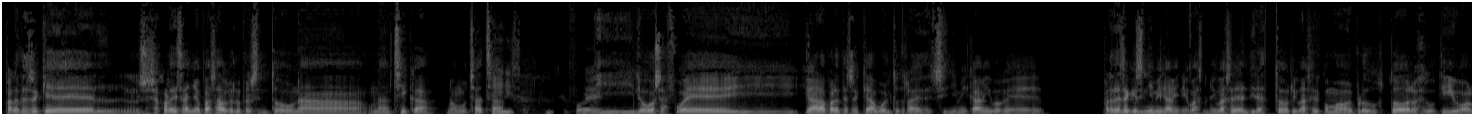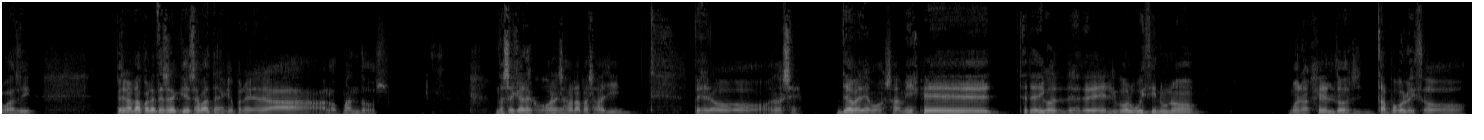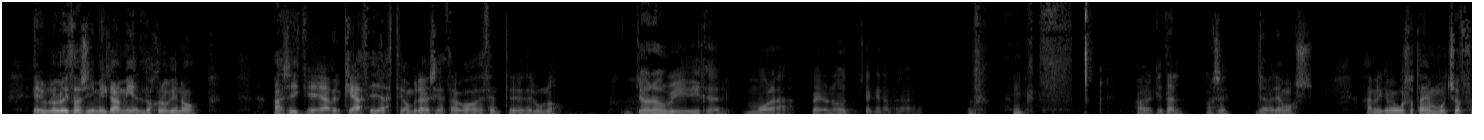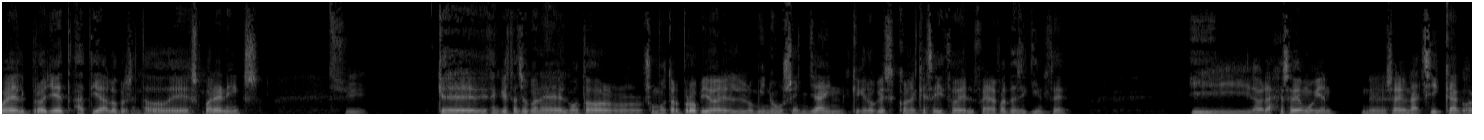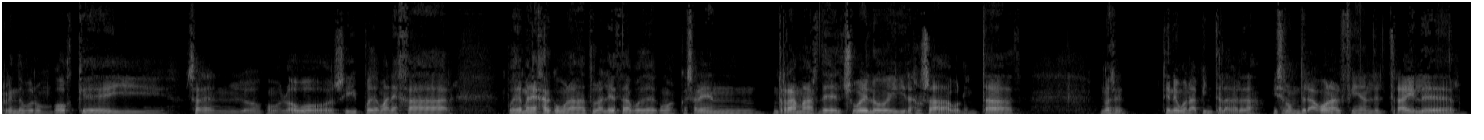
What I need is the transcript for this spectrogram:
parece ser que, el- no sé si os acordáis el año pasado que lo presentó una, una chica, una muchacha, Sí, se, se fue. y luego se fue y, y ahora parece ser que ha vuelto otra vez Shinji Mikami porque parece ser que Shinji Mikami no iba, no iba a ser el director, iba a ser como el productor, ejecutivo algo así, pero ahora parece ser que se va a tener que poner a, a los mandos. No sé qué de cojones habrá pasado allí, pero no sé, ya veremos. A mí es que, ya te digo, desde el Evil Within 1, bueno, es que el 2 tampoco lo hizo, el 1 lo hizo Shinji Mikami, el 2 creo que no, así que a ver qué hace ya este hombre, a ver si hace algo decente desde el 1. Yo lo vi y dije, mola, pero no sé qué está pasando. A ver qué tal, no sé, ya veremos. A mí que me gustó también mucho fue el Project Atia, lo presentado de Square Enix, sí. que dicen que está hecho con el motor, su motor propio, el Luminous Engine, que creo que es con el que se hizo el Final Fantasy XV. Y la verdad es que se ve muy bien. Eh, Sale una chica corriendo por un bosque y salen lo- como lobos y puede manejar, puede manejar como la naturaleza, puede como que salen ramas del suelo y las usa a voluntad. No sé, tiene buena pinta la verdad. Y sale un dragón al final del tráiler.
